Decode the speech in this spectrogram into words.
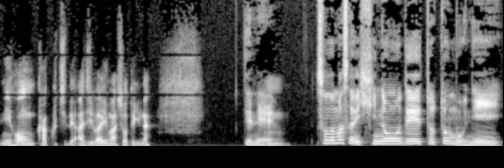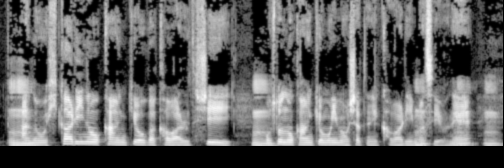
日本各地で味わいましょう的な。でね、うん。そのまさに日の出とともに、うん、あの光の環境が変わるし、うん、音の環境も今おっしゃったように変わりますよね。うん、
